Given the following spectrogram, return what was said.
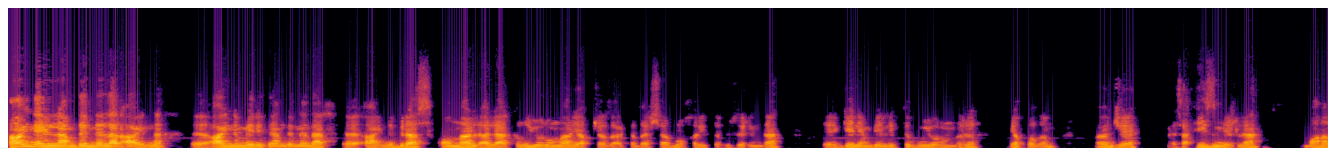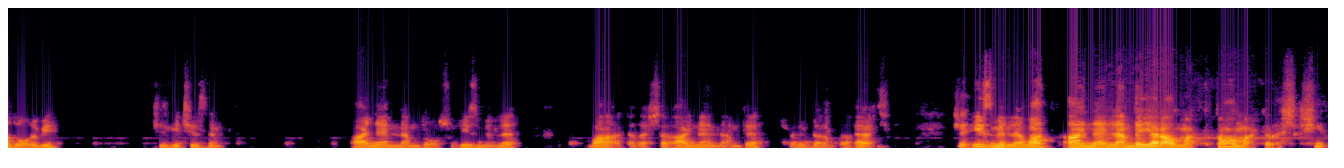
aynı enlemde neler aynı? E, aynı meridyende neler e, aynı? Biraz onlarla alakalı yorumlar yapacağız arkadaşlar bu harita üzerinden. E, gelin birlikte bu yorumları yapalım. Önce mesela İzmir'le bana doğru bir çizgi çizdim. Aynı enlemde olsun. İzmir'le Van arkadaşlar aynı enlemde. Şöyle biraz daha. Evet. Şimdi İzmir'le Van aynı enlemde yer almakta. Tamam mı arkadaşlar? Şimdi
